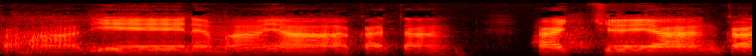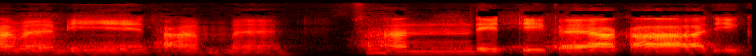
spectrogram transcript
පමාදේන මයා කතං අච්චයං කමමේ ධම්ම සම්දිත්තික අකාදික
